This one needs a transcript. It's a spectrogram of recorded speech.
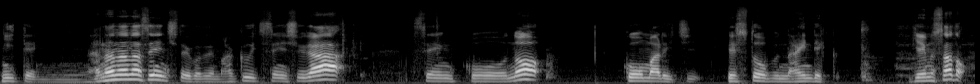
2.77センチということで幕内選手が先行の501ベストオブ9レッグゲームスタート。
